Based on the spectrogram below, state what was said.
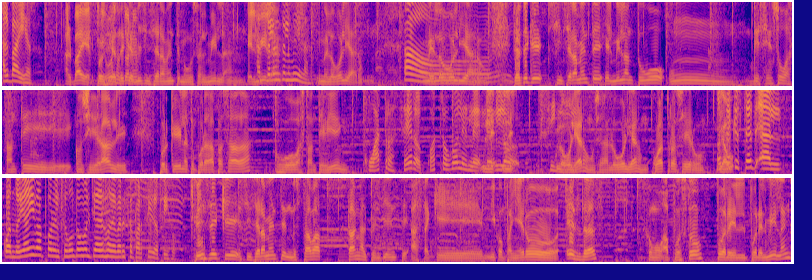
Al Bayern. Al Bayern. Pues ¿Y vos, fíjate que a mí sinceramente me gusta el Milan. El ¿Hasta Milan. el Milan? Y me lo golearon. Oh. Me lo golearon. Fíjate que sinceramente el Milan tuvo un descenso bastante considerable. Porque en la temporada pasada jugó bastante bien. 4 a 0, 4 goles. Le, le- Le- lo, sí. Lo golearon, o sea, lo golearon 4 a 0. O Y sea que usted, al, cuando ya iba por el segundo gol, ya dejó de ver ese partido, fijo. Fíjense que sinceramente no estaba tan al pendiente hasta que mi compañero Esdras, como apostó por el, por el Milan,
